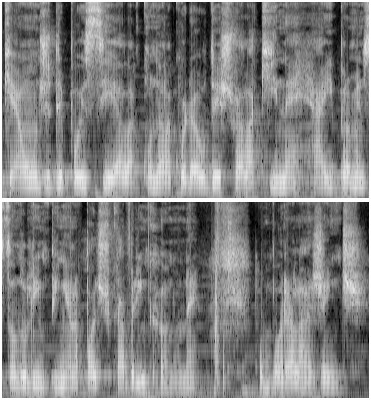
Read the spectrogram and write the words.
que é onde depois, se ela, quando ela acordar, eu deixo ela aqui, né? Aí, pelo menos estando limpinha, ela pode ficar brincando, né? Então, bora lá, gente.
